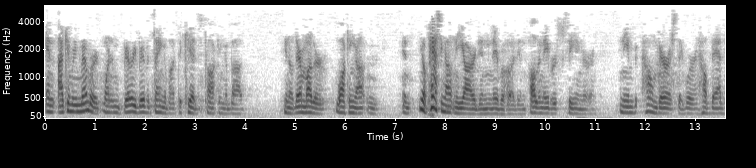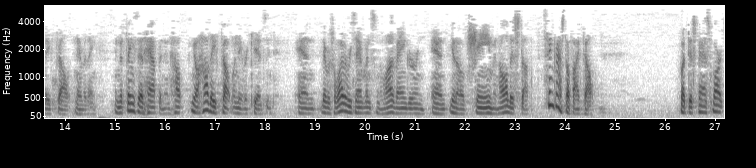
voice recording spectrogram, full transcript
and I can remember one very vivid thing about the kids talking about, you know, their mother walking out and and you know passing out in the yard in the neighborhood and all the neighbors seeing her and the, how embarrassed they were and how bad they felt and everything and the things that happened and how you know how they felt when they were kids and and there was a lot of resentments and a lot of anger and, and you know, shame and all this stuff. Same kind of stuff I felt. But this past March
